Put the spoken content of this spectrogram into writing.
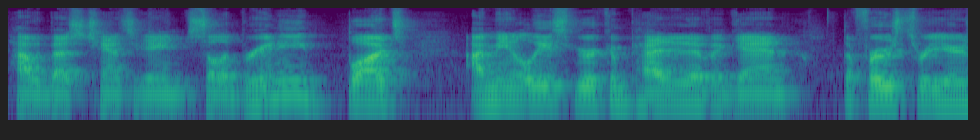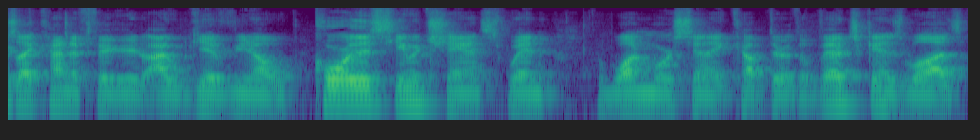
have the best chance of getting Celebrini, but I mean, at least we were competitive. Again, the first three years, I kind of figured I would give, you know, core of this team a chance to win one more Stanley Cup there with Ovechkin, as well as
